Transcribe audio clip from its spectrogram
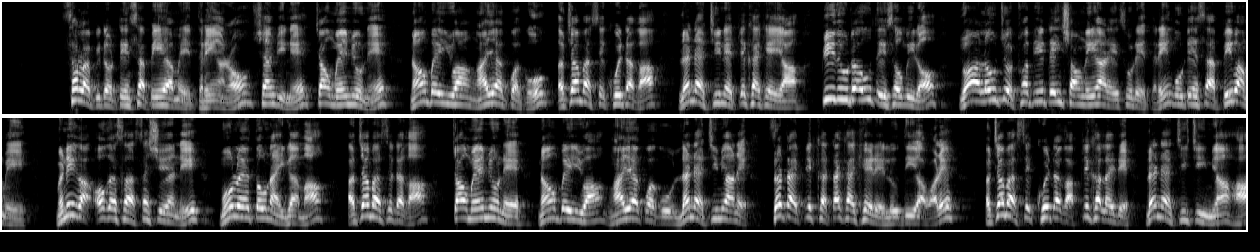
။ဆက်လက်ပြီးတော့တင်ဆက်ပေးရမယ့်သတင်းကတော့ရှမ်းပြည်နယ်ကြောင်မဲမြို့နယ်နောင်ပိန်ရွာ9ရပ်ကွက်ကိုအကြမ်းဖက်စစ်ခွေးတပ်ကလက်နက်ကြီးနဲ့ပစ်ခတ်ခဲ့ရာပြည်သူတအုပ်တေဆုံးပြီးတော့ရွာလုံးကျွတ်ထွက်ပြေးတိမ်းရှောင်နေရတယ်ဆိုတဲ့သတင်းကိုတင်ဆက်ပေးပါမယ်။မနေ့ကဩဂတ်စ်လ18ရက်နေ့မိုးလွယ်3နိုင်ခန့်မှာအကြမ်းဖက်စစ်တပ်ကကြောင်မဲမြို့နယ်နောင်ပိန်ရွာ9ရပ်ကွက်ကိုလက်နက်ကြီးများနဲ့ဇက်တိုက်ပစ်ခတ်တိုက်ခိုက်ခဲ့တယ်လို့သိရပါတယ်။ အကြမ်းဖက်စစ်ခွေးတပ်ကပြစ်ခတ်လိုက်တဲ့လက်နက်ကြီးကြီးများဟာ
